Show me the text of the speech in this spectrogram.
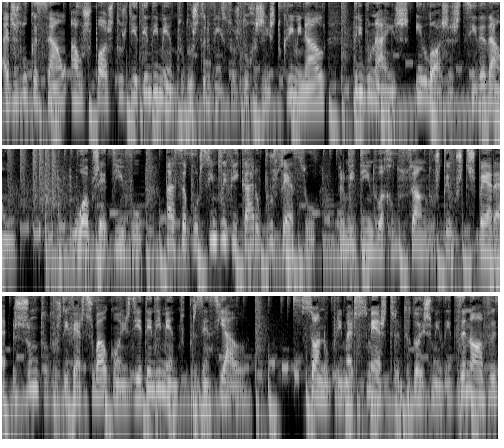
a deslocação aos postos de atendimento dos serviços do registro criminal, tribunais e lojas de cidadão. O objetivo passa por simplificar o processo, permitindo a redução dos tempos de espera junto dos diversos balcões de atendimento presencial. Só no primeiro semestre de 2019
